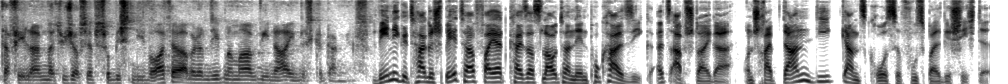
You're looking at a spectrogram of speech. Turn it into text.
Da fehlen einem natürlich auch selbst so ein bisschen die Worte, aber dann sieht man mal, wie nah ihm das gegangen ist. Wenige Tage später feiert Kaiserslautern den Pokalsieg als Absteiger und schreibt dann die ganz große Fußballgeschichte.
